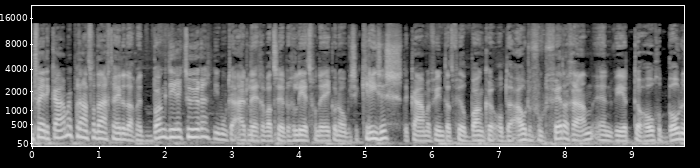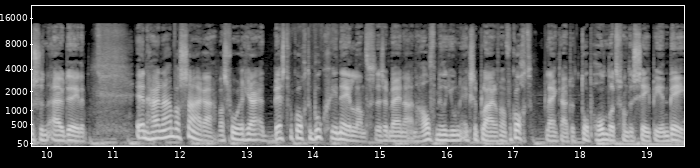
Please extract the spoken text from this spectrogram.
De Tweede Kamer praat vandaag de hele dag met bankdirecteuren. Die moeten uitleggen wat ze hebben geleerd van de economische crisis. De Kamer vindt dat veel banken op de oude voet verder gaan... en weer te hoge bonussen uitdelen. En haar naam was Sarah, was vorig jaar het best verkochte boek in Nederland. Er zijn bijna een half miljoen exemplaren van verkocht. Blijkt uit de top 100 van de CPNB.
